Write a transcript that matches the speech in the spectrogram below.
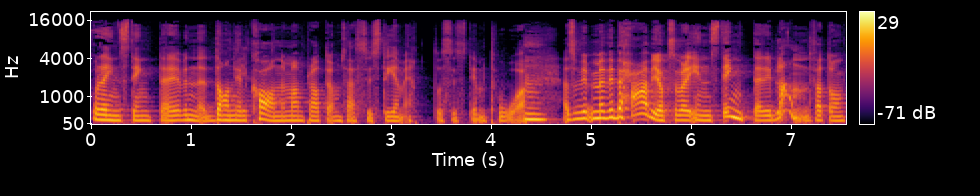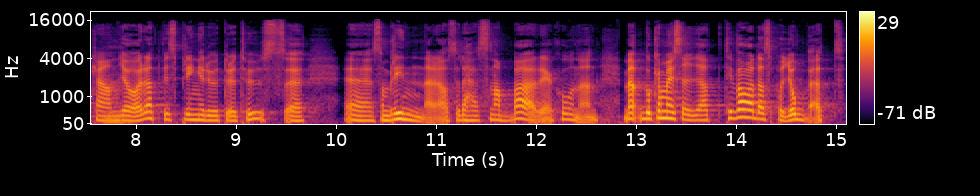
våra instinkter. Jag vet inte, Daniel Kahneman pratar om så här system 1 och system 2. Alltså vi, men vi behöver ju också våra instinkter ibland, för att de kan göra att vi springer ut ur ett hus eh, eh, som brinner. Alltså den här snabba reaktionen. Men då kan man ju säga att till vardags på jobbet,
